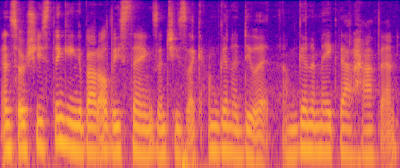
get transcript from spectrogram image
And so she's thinking about all these things and she's like, I'm going to do it. I'm going to make that happen.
